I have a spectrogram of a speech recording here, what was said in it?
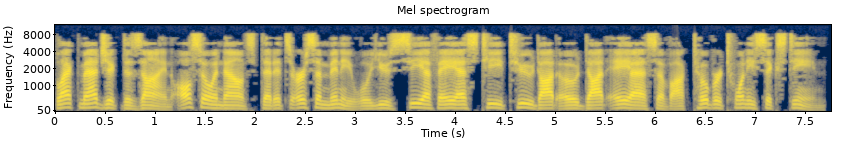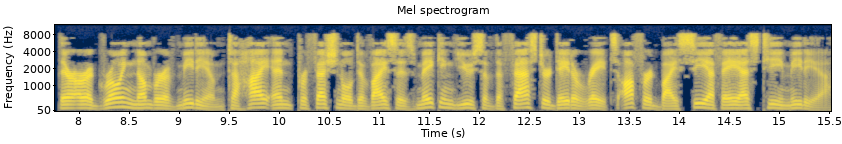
Blackmagic Design also announced that its Ursa Mini will use CFAST 2.0. As of October 2016, there are a growing number of medium to high-end professional devices making use of the faster data rates offered by CFAST media.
